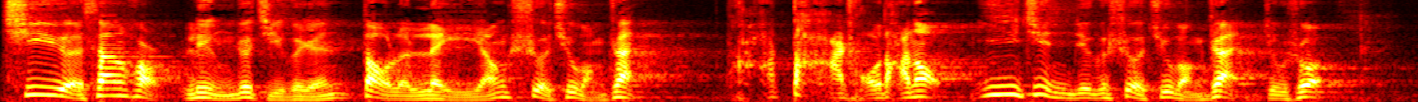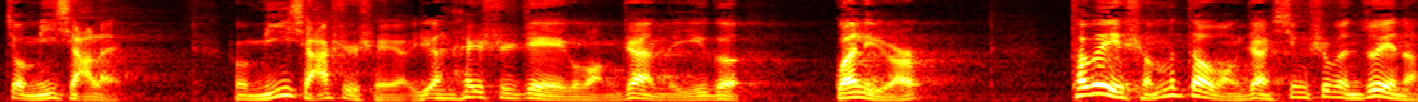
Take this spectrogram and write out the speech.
七月三号领着几个人到了耒阳社区网站，他大吵大闹，一进这个社区网站就说。叫迷霞来说，迷霞是谁啊？原来是这个网站的一个管理员他为什么到网站兴师问罪呢？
